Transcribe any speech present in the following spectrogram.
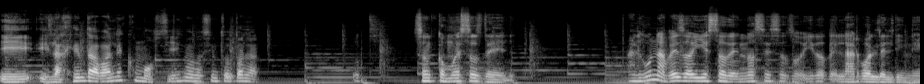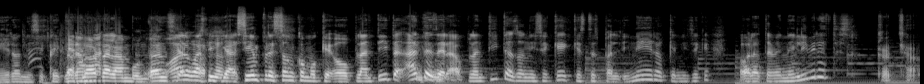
Y, la agenda vale como 100 o 200 dólares. Son como esos del... Alguna vez oí eso de, no sé si has oído del árbol del dinero, ni siquiera. Que era de la abundancia. O algo así, ya. Siempre son como que, o plantitas, antes era o plantitas o ni sé qué, que esto es para el dinero, que ni sé qué. Ahora te venden libretas. Cacha.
